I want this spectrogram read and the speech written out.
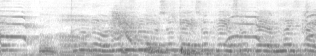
Hi. No, no, no. It's okay. It's okay. It's okay. I'm a nice guy.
